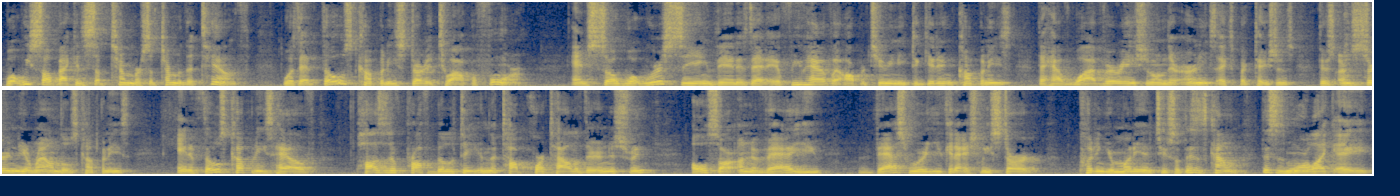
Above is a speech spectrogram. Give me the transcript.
What we saw back in September, September the 10th, was that those companies started to outperform. And so what we're seeing then is that if you have an opportunity to get in companies that have wide variation on their earnings expectations, there's uncertainty around those companies. And if those companies have positive profitability in the top quartile of their industry, also are undervalued, that's where you can actually start putting your money into. So this is kind of this is more like a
